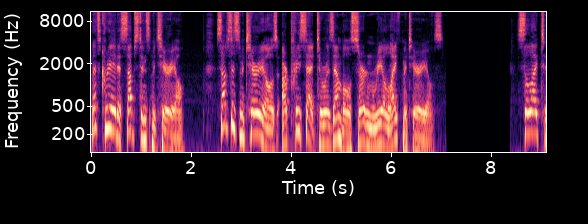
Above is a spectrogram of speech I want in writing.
Let's create a substance material. Substance materials are preset to resemble certain real-life materials. Select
